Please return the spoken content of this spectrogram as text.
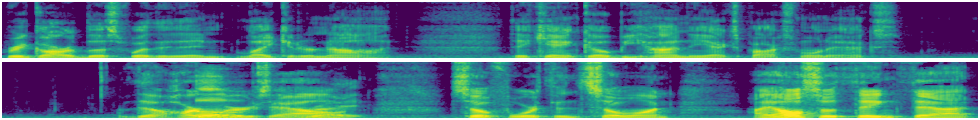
regardless whether they like it or not. They can't go behind the Xbox One X. The oh, hardware's oh, out, right. so forth and so on. I also think that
